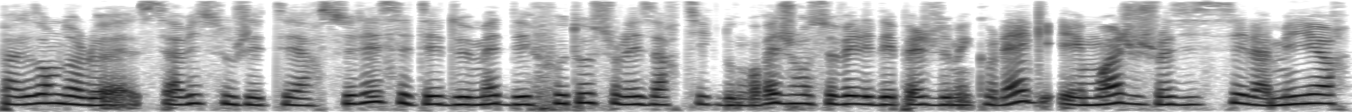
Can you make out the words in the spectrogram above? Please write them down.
par exemple, dans le service où j'étais harcelée, c'était de mettre des photos sur les articles. Donc en fait, je recevais les dépêches de mes collègues et moi, je choisissais la meilleure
